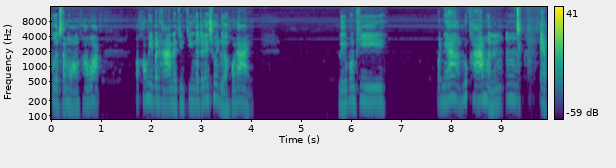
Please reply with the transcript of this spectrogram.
เปิดสมองเขาอะว่าเขามีปัญหาอะไรจริง ๆ เราจะได้ช่วยเหลือเขาได้ หรือบางที วันนี้ลูกค้าเหมือน อืม แอบ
